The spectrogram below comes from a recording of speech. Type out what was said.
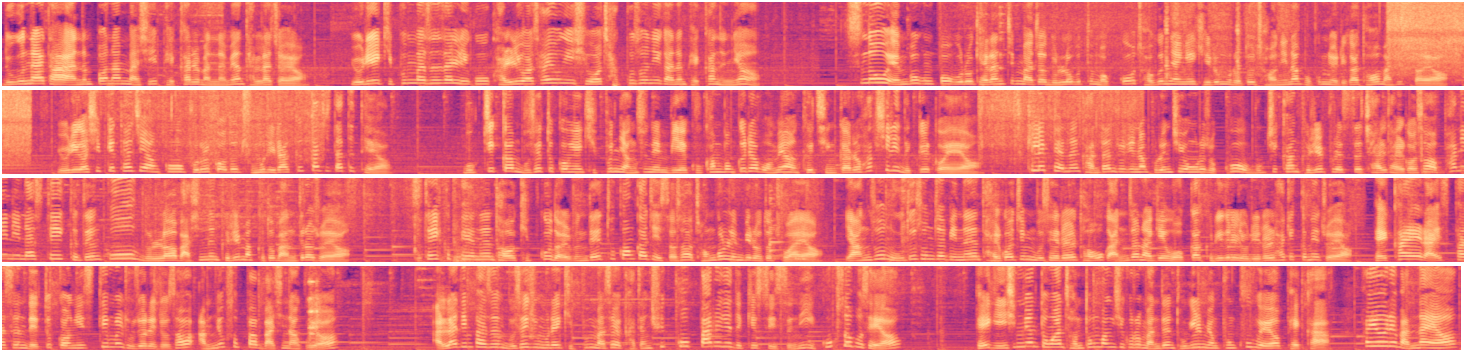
누구나 다 아는 뻔한 맛이 백화를 만나면 달라져요. 요리의 깊은 맛은 살리고 관리와 사용이 쉬워 자꾸 손이 가는 백화는요. 스노우 엠보 공법으로 계란찜마저 눌러붙은 먹고 적은 양의 기름으로도 전이나 볶음 요리가 더 맛있어요. 요리가 쉽게 타지 않고 불을 꺼도 주물이라 끝까지 따뜻해요. 묵직한 무쇠 뚜껑의 깊은 양수 냄비에 국 한번 끓여보면 그 진가를 확실히 느낄 거예요. 스킬렛팬은 간단조리나 브런치용으로 좋고 묵직한 그릴 프레스 잘 달궈서 파닌이나 스테이크 등 꾹 눌러 맛있는 그릴 마크도 만들어줘요. 스테이크 팬은 더 깊고 넓은데 뚜껑까지 있어서 전골 냄비로도 좋아요. 양손 우드 손잡이는 달궈진 무쇠를 더욱 안전하게 웍과 그리들 요리를 하게끔 해줘요. 베카의 라이스팟은 내 뚜껑이 스팀을 조절해줘서 압력솥밥 맛이 나고요. 알라딘 팟은 무쇠 주물의 깊은 맛을 가장 쉽고 빠르게 느낄 수 있으니 꼭 써보세요. 120년 동안 전통 방식으로 만든 독일 명품 쿡웨어 베카. 화요일에 만나요.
